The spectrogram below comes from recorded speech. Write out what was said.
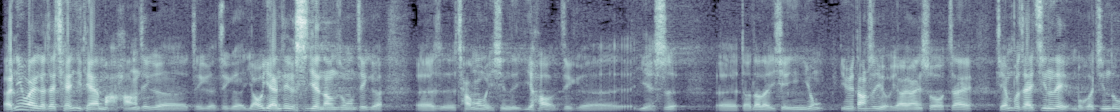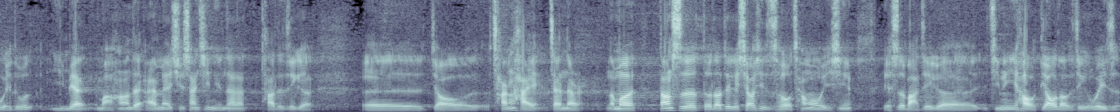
呃，另外一个在前几天马航这个这个这个谣言这个事件当中，这个呃长光卫星的一号这个也是呃得到了一些应用，因为当时有谣言说在柬埔寨境内某个经度纬度里面，马航的 MH 三七零它它的这个。呃，叫残骸在那儿。那么当时得到这个消息之后，长光卫星也是把这个吉林一号调到了这个位置。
